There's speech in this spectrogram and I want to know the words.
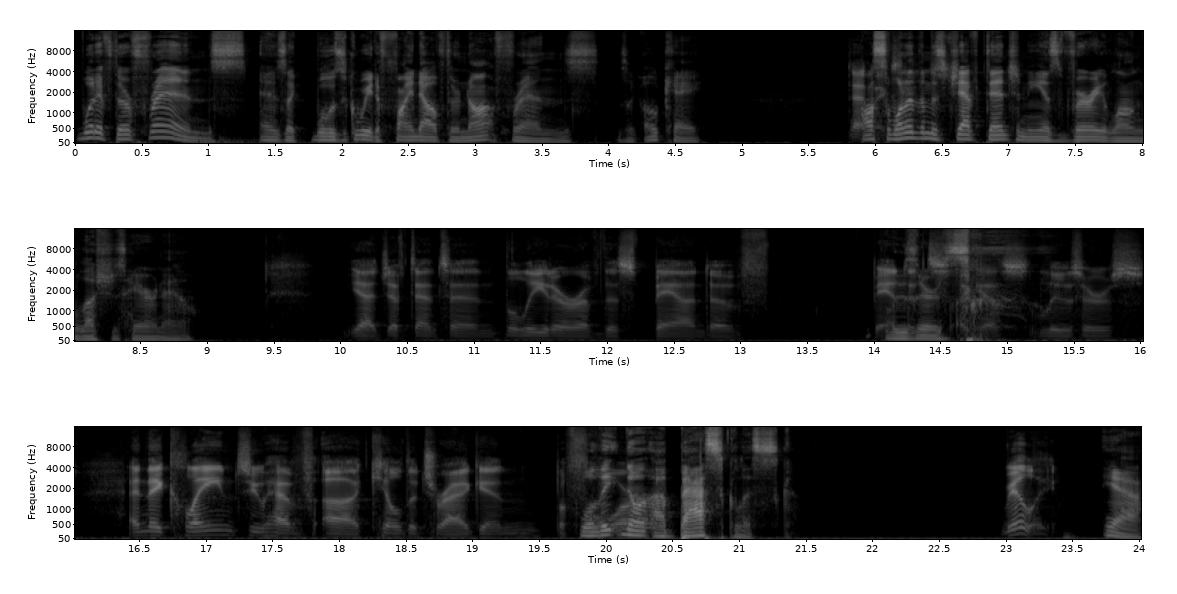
what if they're friends?" And it's like, "Well, it's a good way to find out if they're not friends." It's like, okay. that also, one of them is Jeff Denton. He has very long, luscious hair now. Yeah, Jeff Denton, the leader of this band of bandits, Losers. I guess, losers. And they claim to have uh, killed a dragon before. Well, they no a basilisk. really? Yeah,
